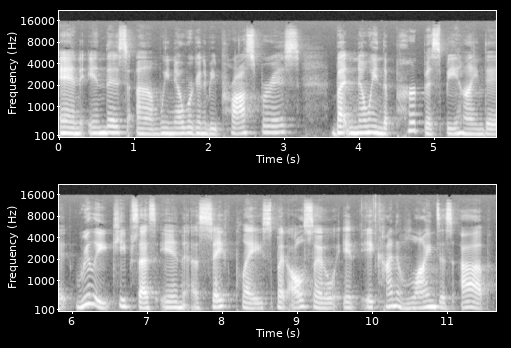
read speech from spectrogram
And in this, um, we know we're going to be prosperous but knowing the purpose behind it really keeps us in a safe place but also it it kind of lines us up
